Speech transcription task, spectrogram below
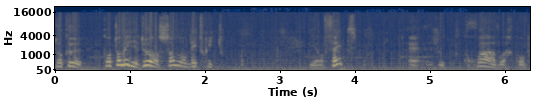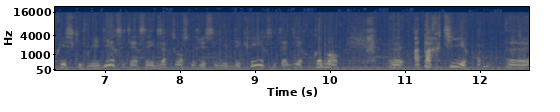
Donc, quand on met les deux ensemble, on détruit tout. Et en fait, euh, je crois avoir compris ce qu'il voulait dire, c'est-à-dire c'est exactement ce que j'ai essayé de décrire, c'est-à-dire comment, euh, à partir euh,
